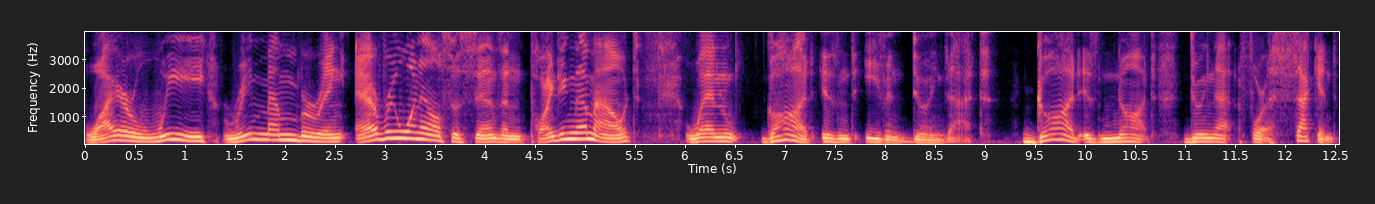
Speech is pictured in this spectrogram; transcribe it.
Why are we remembering everyone else's sins and pointing them out when God isn't even doing that? God is not doing that for a second.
